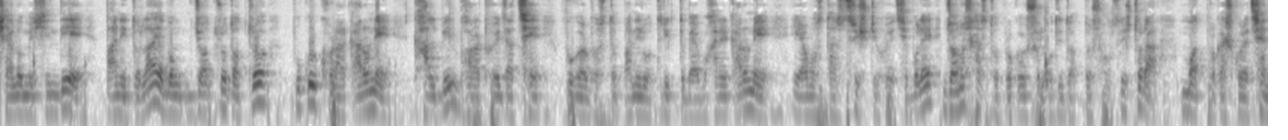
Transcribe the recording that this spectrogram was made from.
শ্যালো মেশিন দিয়ে পানি তোলা এবং যত্রতত্র পুকুর খোঁড়ার কারণে খালবিল ভরাট হয়ে যাচ্ছে। ভূগর্ভস্থ পানির অতিরিক্ত ব্যবহারের কারণে এই অবস্থার সৃষ্টি হয়েছে বলে জনস্বাস্থ্য প্রকৌশল অধিদপ্তর সংশ্লিষ্টরা মত প্রকাশ করেছেন।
